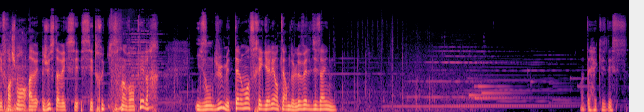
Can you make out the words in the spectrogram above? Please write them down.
Mais franchement, juste avec ces, trucs qu'ils ont inventés là, ils ont dû mais tellement se régaler en termes de level design. What the heck is this?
